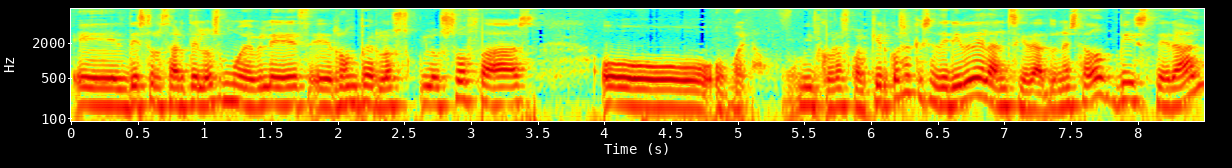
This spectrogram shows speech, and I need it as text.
eh, destrozarte los muebles, eh, romper los, los sofás, o, bueno, mil cosas, cualquier cosa que se derive de la ansiedad, de un estado visceral,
